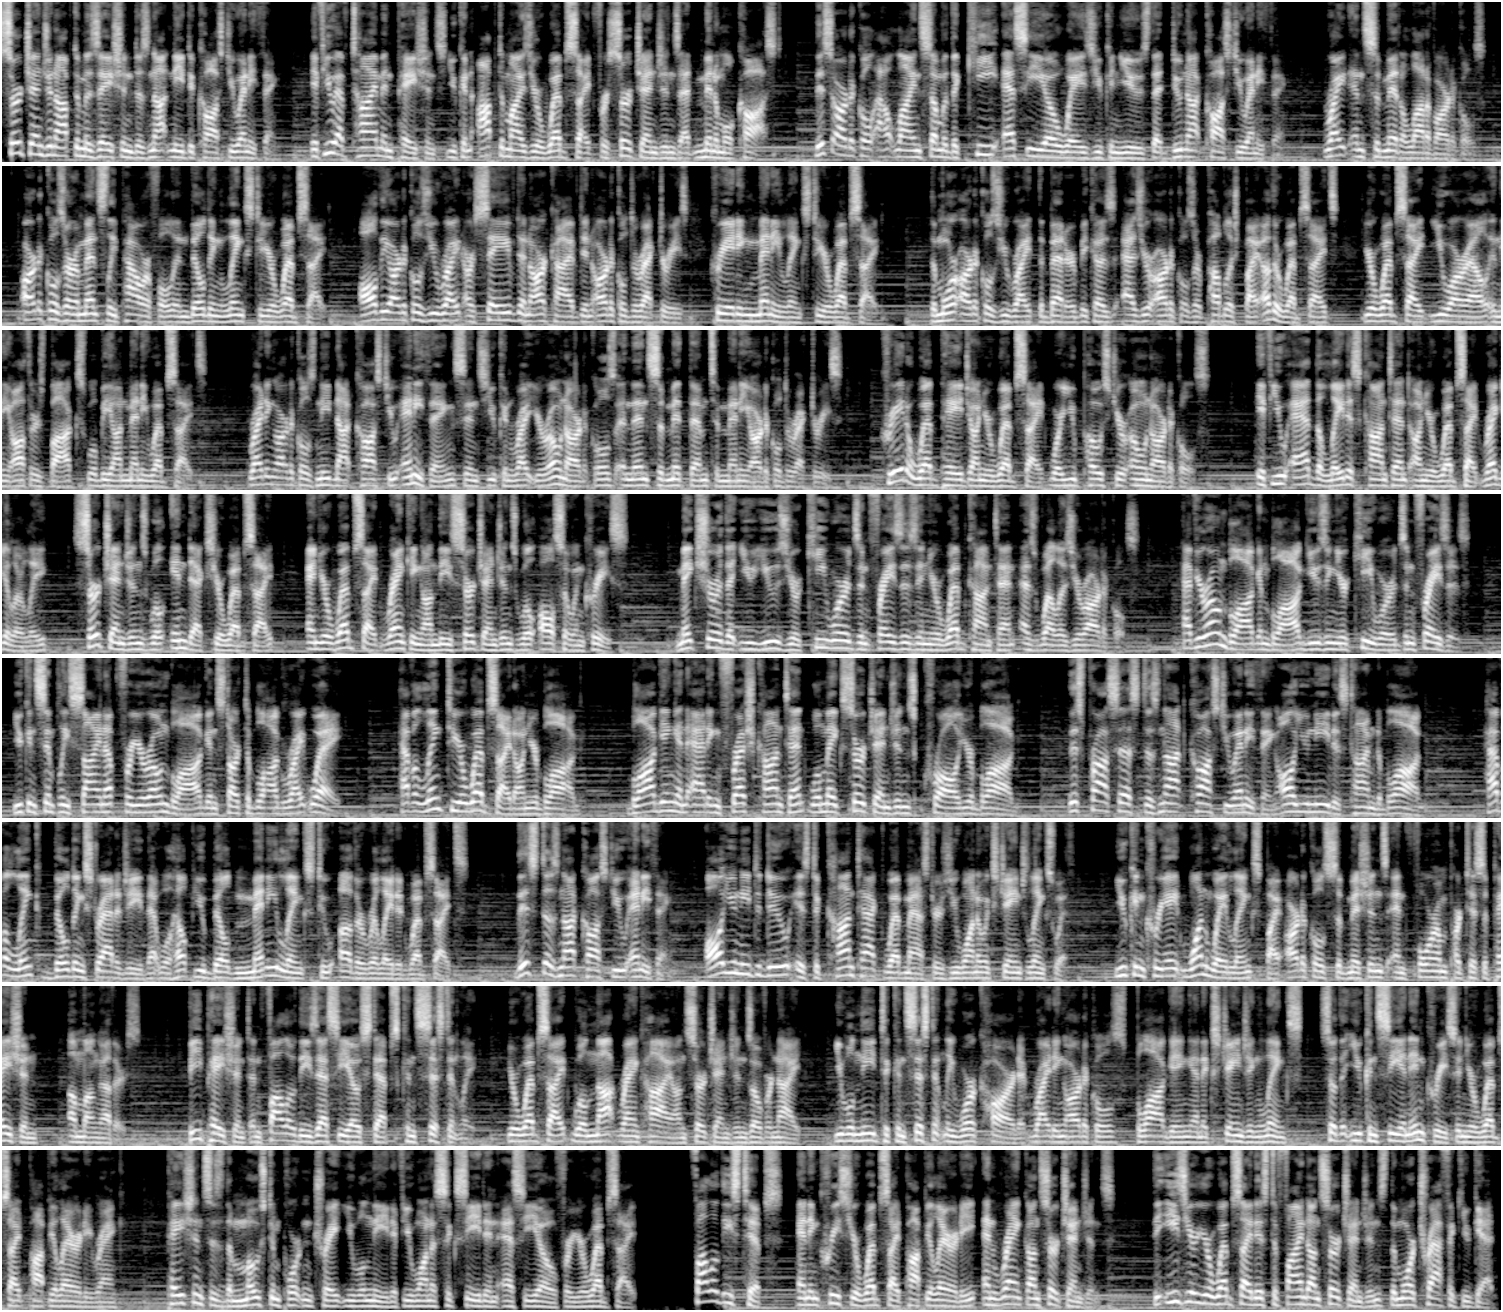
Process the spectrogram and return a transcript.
Search engine optimization does not need to cost you anything. If you have time and patience, you can optimize your website for search engines at minimal cost. This article outlines some of the key SEO ways you can use that do not cost you anything. Write and submit a lot of articles. Articles are immensely powerful in building links to your website. All the articles you write are saved and archived in article directories, creating many links to your website. The more articles you write the better because as your articles are published by other websites, your website URL in the author's box will be on many websites. Writing articles need not cost you anything since you can write your own articles and then submit them to many article directories. Create a web page on your website where you post your own articles. If you add the latest content on your website regularly, search engines will index your website, and your website ranking on these search engines will also increase. Make sure that you use your keywords and phrases in your web content as well as your articles. Have your own blog and blog using your keywords and phrases. You can simply sign up for your own blog and start to blog right way. Have a link to your website on your blog. Blogging and adding fresh content will make search engines crawl your blog. This process does not cost you anything, all you need is time to blog. Have a link building strategy that will help you build many links to other related websites. This does not cost you anything. All you need to do is to contact webmasters you want to exchange links with. You can create one-way links by articles submissions and forum participation, among others. Be patient and follow these SEO steps consistently. Your website will not rank high on search engines overnight. You will need to consistently work hard at writing articles, blogging and exchanging links so that you can see an increase in your website popularity rank. Patience is the most important trait you will need if you want to succeed in SEO for your website. Follow these tips and increase your website popularity and rank on search engines. The easier your website is to find on search engines, the more traffic you get.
